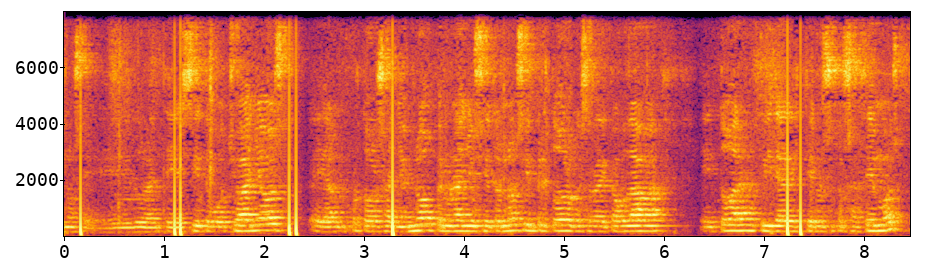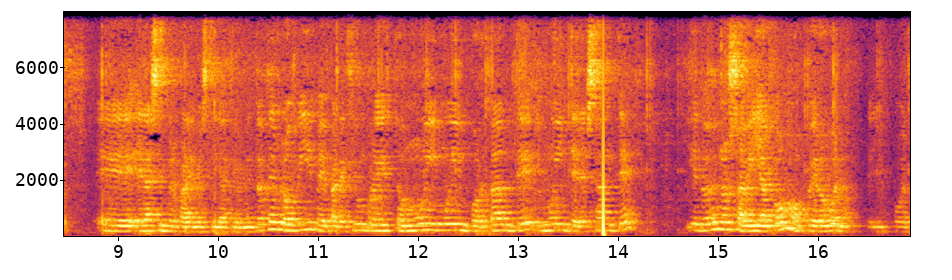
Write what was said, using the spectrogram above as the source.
no sé, durante siete u ocho años, eh, todos los años no, pero un año sí, otro no, siempre todo lo que se recaudaba en todas las actividades que nosotros hacemos eh, era siempre para investigación. Entonces lo vi, me pareció un proyecto muy, muy importante, muy interesante, y entonces no sabía cómo, pero bueno, pues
